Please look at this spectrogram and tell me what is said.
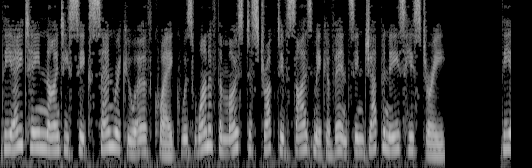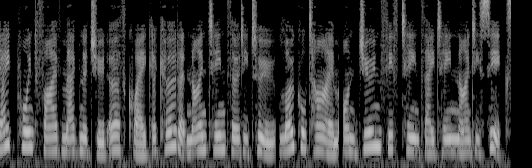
The 1896 Sanriku earthquake was one of the most destructive seismic events in Japanese history. The 8.5 magnitude earthquake occurred at 1932 local time on June 15, 1896,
